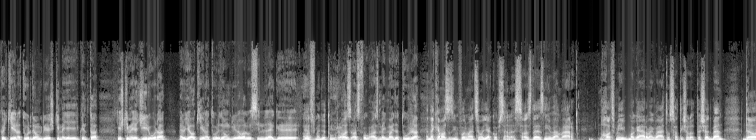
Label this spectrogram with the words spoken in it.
hogy kijön a Tour de Hongria, és kimegy egyébként a, és kimegy a Giro-ra, mert ugye aki jön a Tour de Hongria, valószínűleg az megy a túra. Az, az, fog, az megy majd a túra. Nekem az az információ, hogy Jakobsen lesz az, de ez nyilván várhat még magára, meg változhat is adott esetben, de a,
